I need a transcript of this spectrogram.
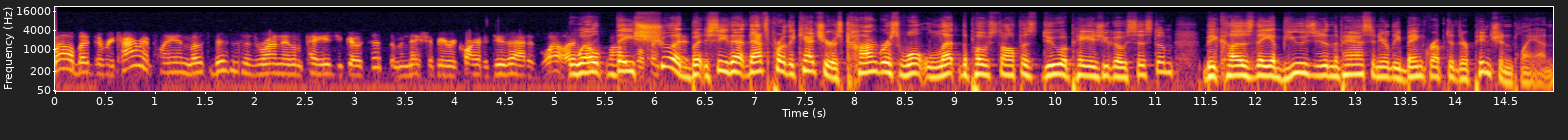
Well, but the retirement plan, most businesses run in a pay-as-you-go system, and they should be required to do that as well. That's well, they should, but see that that's part of the catch here is Congress won't let the post office do a pay-as-you-go system because they abused it in the past and nearly bankrupted their pension plan.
